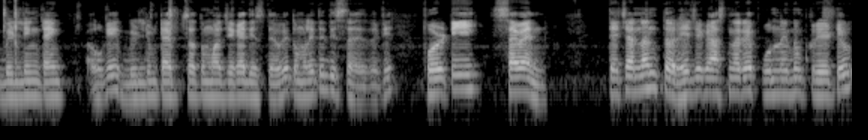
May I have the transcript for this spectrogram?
बिल्डिंग टाईप ओके बिल्डिंग टाईपचं तुम्हाला जे काय दिसतंय ओके तुम्हाला इथे दिसत आहे ओके फोर्टी सेवन त्याच्यानंतर हे जे काय असणार आहे पूर्ण एकदम क्रिएटिव्ह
